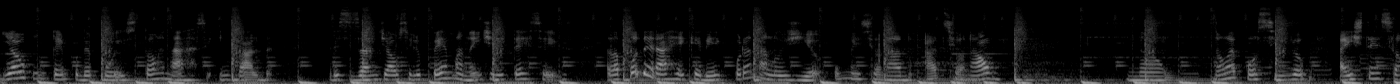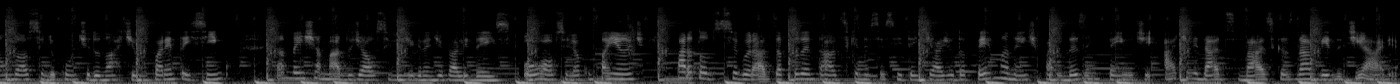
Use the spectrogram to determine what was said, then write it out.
e algum tempo depois tornar-se inválida, precisando de auxílio permanente de terceiros, ela poderá requerer, por analogia, o mencionado adicional? Não, não é possível a extensão do auxílio contido no artigo 45 também chamado de auxílio de grande validez ou auxílio acompanhante, para todos os segurados aposentados que necessitem de ajuda permanente para o desempenho de atividades básicas da vida diária.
